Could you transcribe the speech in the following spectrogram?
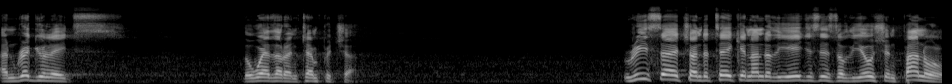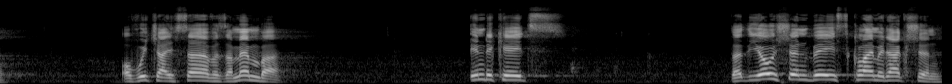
and regulates the weather and temperature. Research undertaken under the aegis of the Ocean Panel, of which I serve as a member, indicates that the ocean-based climate action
